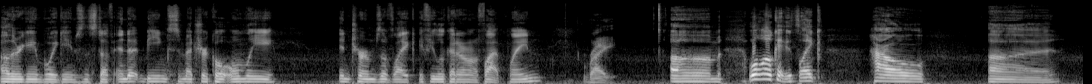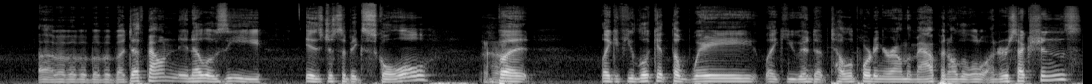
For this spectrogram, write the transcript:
other Game Boy games and stuff end up being symmetrical only in terms of like if you look at it on a flat plane. right. Um. Well, okay. It's like how uh, uh Death Mountain in LOZ is just a big skull, Uh-huh. but like if you look at the way like you end up teleporting around the map and all the little intersections,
